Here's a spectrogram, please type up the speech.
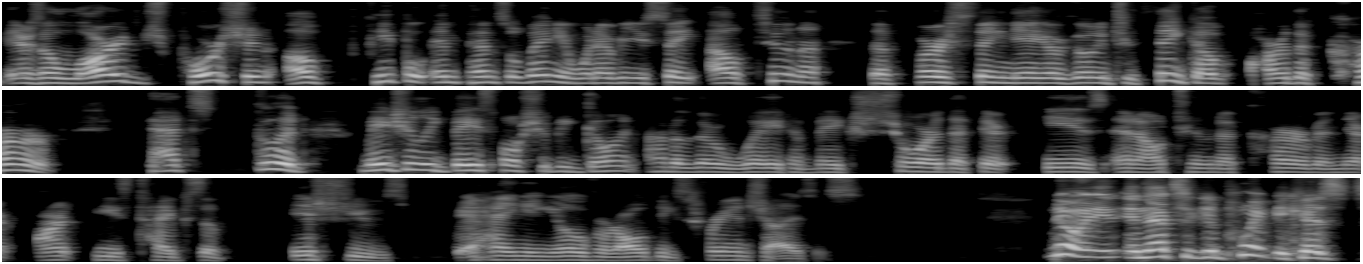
there's a large portion of people in Pennsylvania. Whenever you say Altoona, the first thing they are going to think of are the curve. That's good. Major League Baseball should be going out of their way to make sure that there is an Altoona curve and there aren't these types of issues hanging over all these franchises. No, and that's a good point because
